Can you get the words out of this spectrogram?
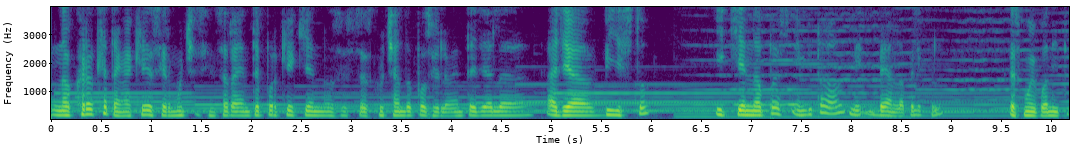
no creo que tenga que decir mucho, sinceramente, porque quien nos está escuchando posiblemente ya la haya visto. Y quien no, pues invitado, vean la película. Es muy bonito.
